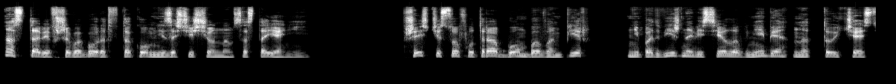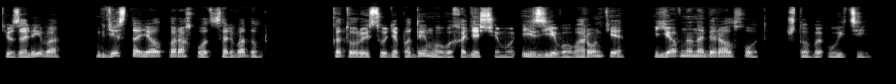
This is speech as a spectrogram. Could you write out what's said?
оставившего город в таком незащищенном состоянии. В 6 часов утра бомба «Вампир» неподвижно висела в небе над той частью залива, где стоял пароход «Сальвадор», который, судя по дыму, выходящему из его воронки, явно набирал ход, чтобы уйти.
